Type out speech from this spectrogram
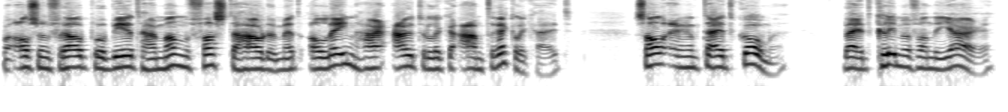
Maar als een vrouw probeert haar man vast te houden met alleen haar uiterlijke aantrekkelijkheid, zal er een tijd komen, bij het klimmen van de jaren,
